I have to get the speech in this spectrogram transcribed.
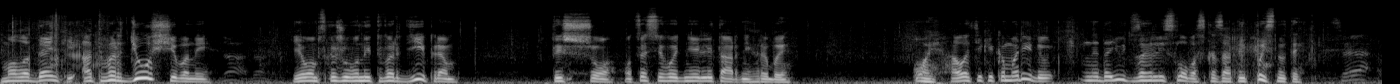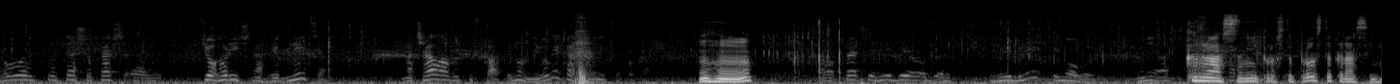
Молоденький, а твердющі вони. Я вам скажу, вони тверді прям. Ти що? Оце сьогодні елітарні гриби. Ой, але тільки комарі не дають взагалі слова сказати і писнути. Це говорить про те, що перш, е, цьогорічна грибниця почала випускати. Ну, невелика грибниця поки. Угу. А перші гриби грибниці нової, вони аж Красені, просто, просто красені.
